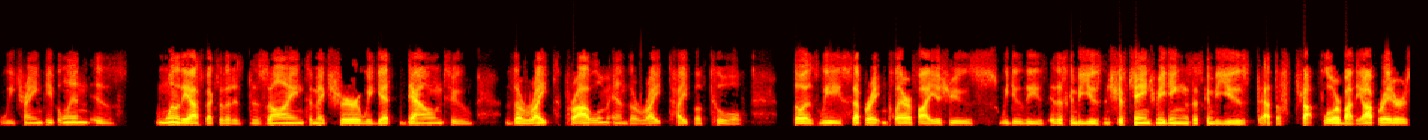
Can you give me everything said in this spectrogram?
we train people in is one of the aspects of it is designed to make sure we get down to the right problem and the right type of tool. So as we separate and clarify issues, we do these, this can be used in shift change meetings, this can be used at the shop floor by the operators.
